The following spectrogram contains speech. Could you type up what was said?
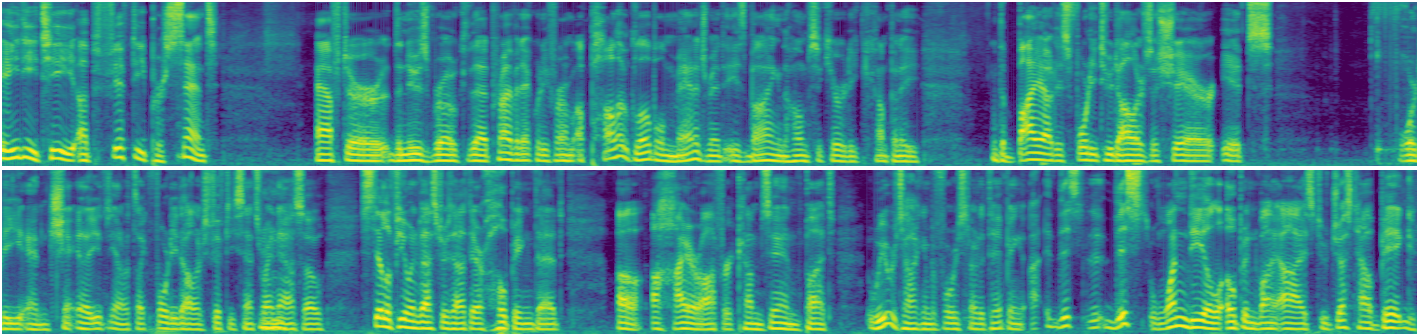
ADT up fifty percent after the news broke that private equity firm Apollo Global Management is buying the home security company. The buyout is forty-two dollars a share. It's forty and cha- uh, you know it's like forty dollars fifty cents right now. So still a few investors out there hoping that uh, a higher offer comes in. But we were talking before we started taping. Uh, this this one deal opened my eyes to just how big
